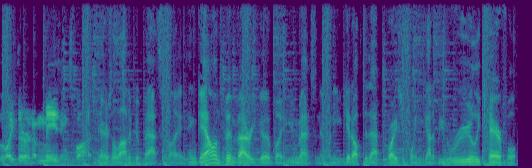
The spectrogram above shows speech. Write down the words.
like they're in amazing spots. There's a lot of good bats tonight. And Gallen's been very good, but you mentioned it. When you get up to that price point, you got to be really careful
